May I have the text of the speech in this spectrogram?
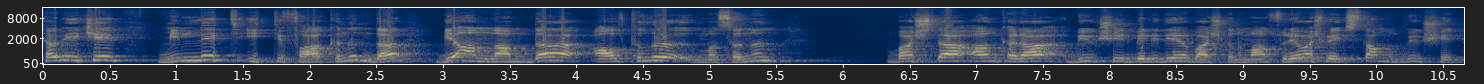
tabii ki Millet İttifakı'nın da bir anlamda altılı masanın Başta Ankara Büyükşehir Belediye Başkanı Mansur Yavaş ve İstanbul Büyükşehir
